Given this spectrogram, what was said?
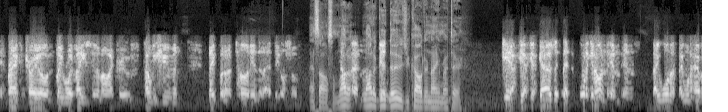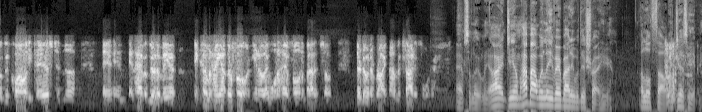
and Brad Contrell and Leroy Mason and all that crew, Tony Schumann, they put a ton into that deal. So that's awesome. A lot of a lot of good dudes. You called their name right there. Yeah, yeah, yeah. Guys that, that want to get on and, and they want to they want to have a good quality test and uh, and and have a good event and come and hang out. They're fun. You know, they want to have fun about it. So they're doing it right. I'm excited for them. Absolutely. All right, Jim. How about we leave everybody with this right here? A little thought. It just hit me.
